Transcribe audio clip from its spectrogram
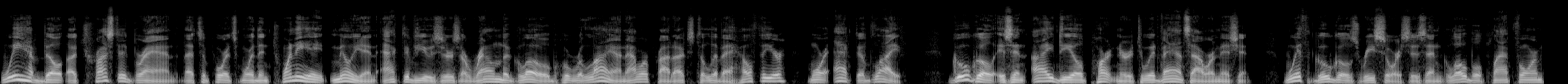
We have built a trusted brand that supports more than 28 million active users around the globe who rely on our products to live a healthier, more active life. Google is an ideal partner to advance our mission. With Google's resources and global platform,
